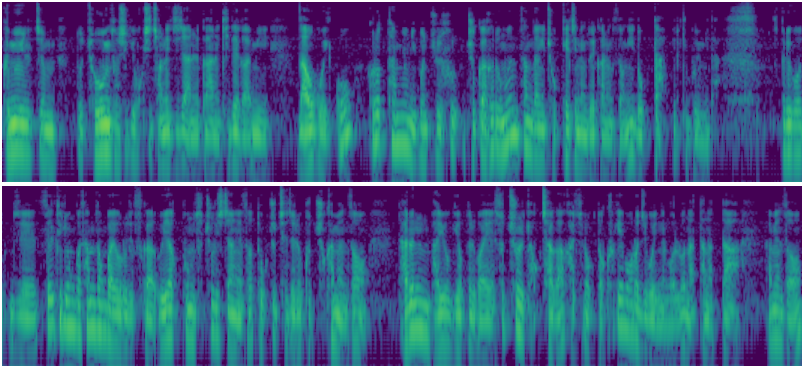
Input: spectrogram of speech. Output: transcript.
금요일쯤 또 좋은 소식이 혹시 전해지지 않을까 하는 기대감이 나오고 있고 그렇다면 이번 주 흐- 주가 흐름은 상당히 좋게 진행될 가능성이 높다 이렇게 보입니다. 그리고 이제 셀트리온과 삼성바이오로직스가 의약품 수출 시장에서 독주 체제를 구축하면서 다른 바이오 기업들과의 수출 격차가 갈수록 더 크게 벌어지고 있는 걸로 나타났다 하면서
